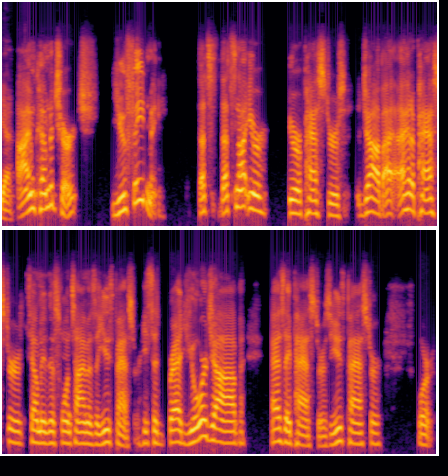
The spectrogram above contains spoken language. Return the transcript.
Yeah. I'm come to church, you feed me. That's that's not your your pastor's job. I, I had a pastor tell me this one time as a youth pastor. He said, Brad, your job as a pastor, as a youth pastor, or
